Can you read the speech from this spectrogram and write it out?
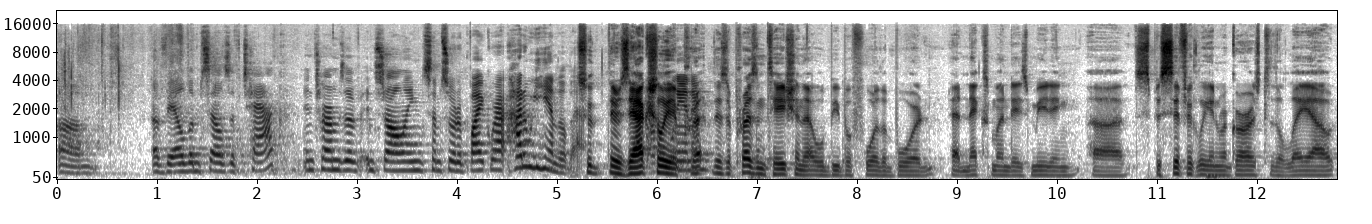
um, avail themselves of TAC in terms of installing some sort of bike rack? How do we handle that? So there's actually, a pre- there's a presentation that will be before the board at next Monday's meeting, uh, specifically in regards to the layout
